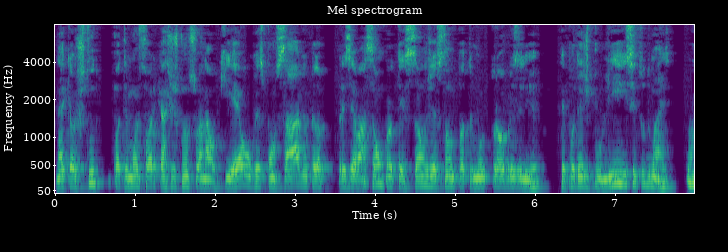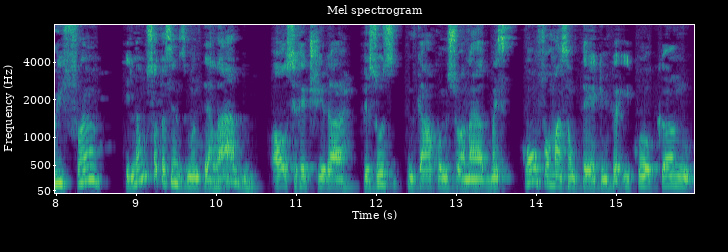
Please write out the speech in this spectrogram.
né, que é o Instituto do Patrimônio Histórico e Artístico Nacional, que é o responsável pela preservação, proteção e gestão do patrimônio cultural brasileiro. Tem poder de polícia e tudo mais. O IFAM, ele não só está sendo desmantelado ao se retirar pessoas em carro comissionado, mas com formação técnica e colocando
